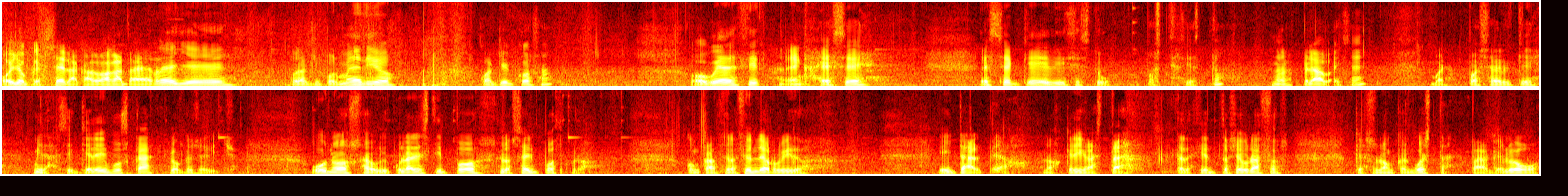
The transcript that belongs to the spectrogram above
o yo que sé, la cabalgata de Reyes, por aquí por medio, cualquier cosa, os voy a decir, venga, ese, ese que dices tú, hostia, ¿y esto? No lo esperabais, ¿eh? Bueno, pues el que, mira, si queréis buscar lo que os he dicho, unos auriculares tipo los AirPods Pro, con cancelación de ruido y tal, pero no os queréis gastar 300 euros, que son lo que cuesta, para que luego,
